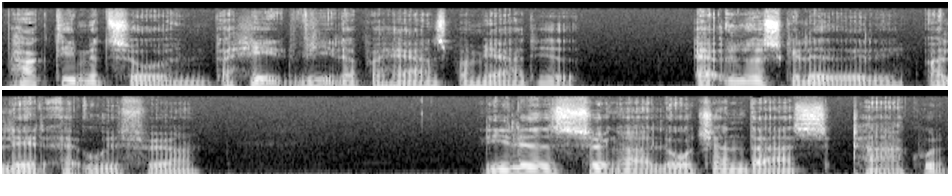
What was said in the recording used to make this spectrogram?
Bhakti-metoden, der helt hviler på Herrens barmhjertighed, er yderst glædelig og let at udføre. Ligeledes synger Lochandas Thakur,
